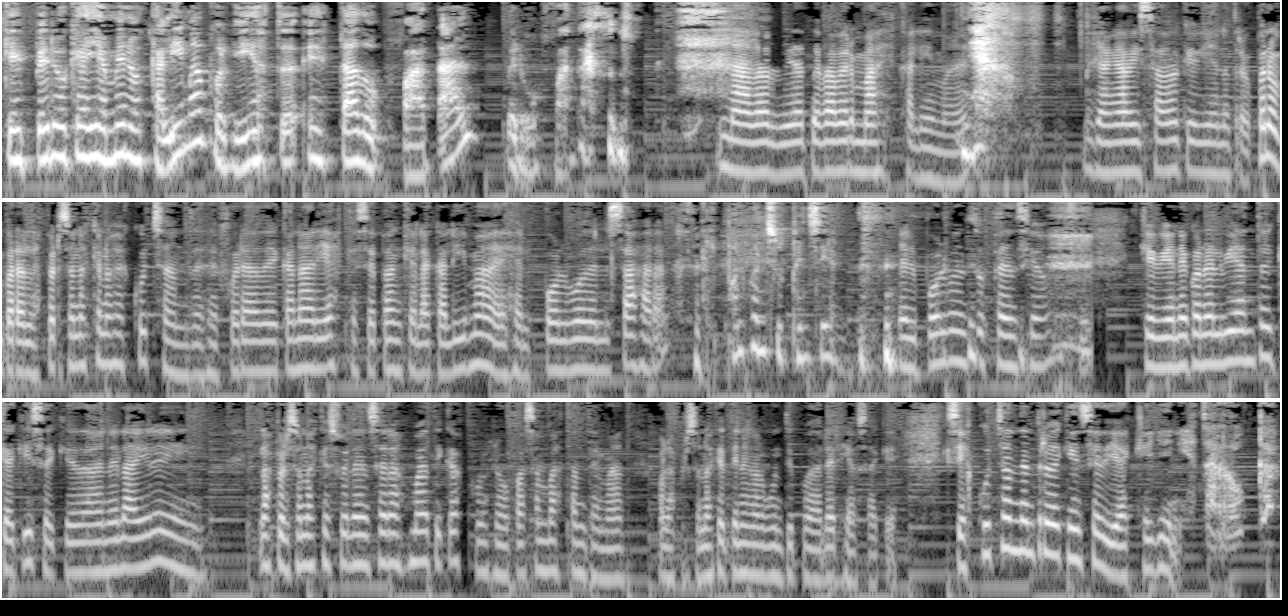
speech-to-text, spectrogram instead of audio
que espero que haya menos calima porque yo he estado fatal, pero fatal. Nada, olvídate, va a haber más calima. ¿eh? Ya han avisado que viene otro. Bueno, para las personas que nos escuchan desde fuera de Canarias, que sepan que la calima es el polvo del Sáhara. El polvo en suspensión. El polvo en suspensión, que viene con el viento y que aquí se queda en el aire y las personas que suelen ser asmáticas pues lo pasan bastante mal, o las personas que tienen algún tipo de alergia, o sea que si escuchan dentro de 15 días que Jenny está ronca,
